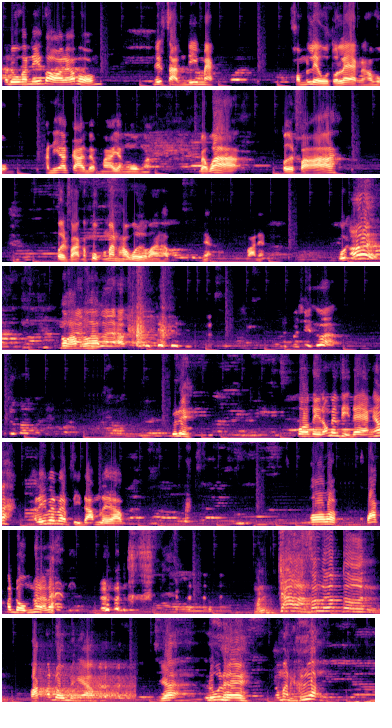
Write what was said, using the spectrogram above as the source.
มาดูคันนี้ต่อนะครับผมนิสสันดีแม็กคอมเร็วตัวแรกนะครับผม คันนี้อาการแบบมาอย่างงงอะแบบว่าเปิดฝา เปิดฝากระปุกน้ำมันพาวเวอร์มาครับ เนี่ยฝาเนี้ยอุ้ยเอ้ยโทษครับโทษครับอะไรครับมาฉีดด้วยซื้อซ่อมมาดูดิปกติต้องเป็นสีแดงใช่ไหมอันนี้เป็นแบบสีดำเลยครับ พอแบบควักประดมเท่านั้นแหละมันจ้าซะเหลือเกิน ควักประดมอย่างเงี้ยครับเนี่ยรู้เลยน้ำมันเครื่อง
